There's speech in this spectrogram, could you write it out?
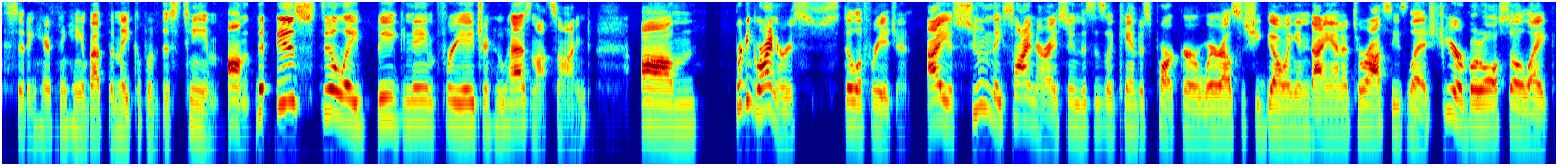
sitting here thinking about the makeup of this team. Um, there is still a big name free agent who has not signed. Um, Brittney Griner is still a free agent. I assume they sign her. I assume this is like Candace Parker. Where else is she going in Diana Taurasi's last year? But also like,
